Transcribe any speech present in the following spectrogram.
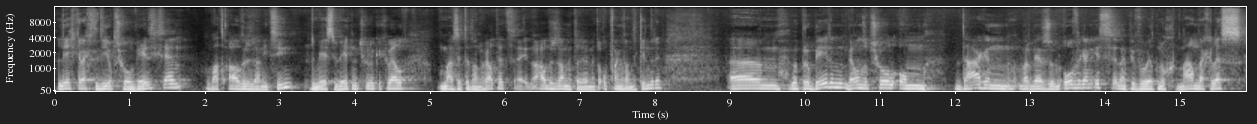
leerkrachten die op school bezig zijn, wat ouders dan niet zien. De meesten weten het gelukkig wel, maar zitten dan nog altijd, de ouders dan met de, met de opvang van de kinderen. Um, we proberen bij ons op school om dagen waarbij er zo'n overgang is, en dan heb je bijvoorbeeld nog maandag les,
